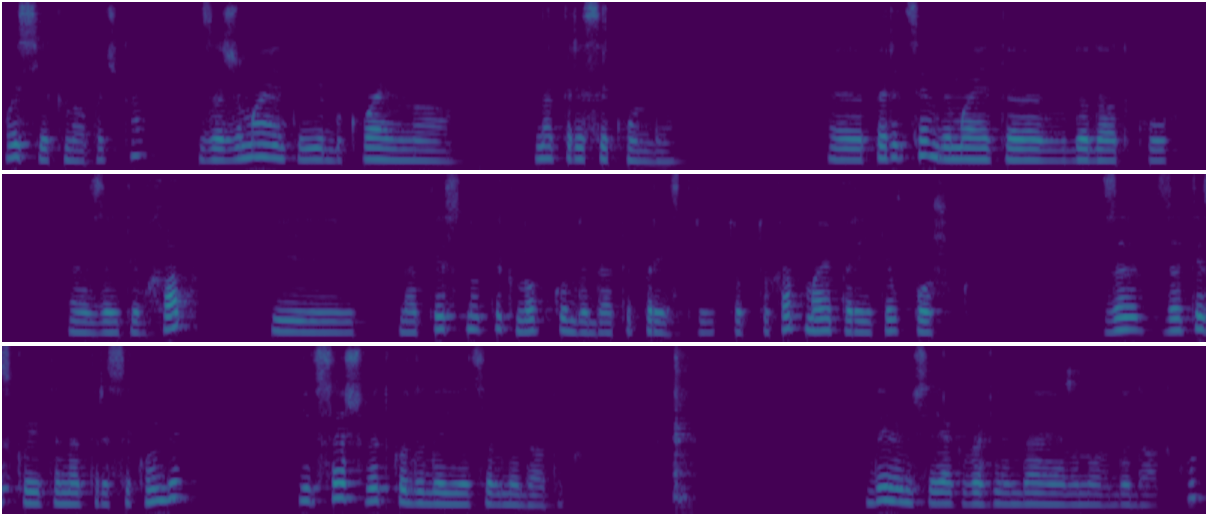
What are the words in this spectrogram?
Ось є кнопочка. Зажимаєте її буквально на 3 секунди. Е, Перед цим ви маєте в додатку е, зайти в хаб і натиснути кнопку Додати пристрій. Тобто хаб має перейти в пошук. Затискуєте на 3 секунди і все швидко додається в додаток. Дивимося, як виглядає воно в додатку.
